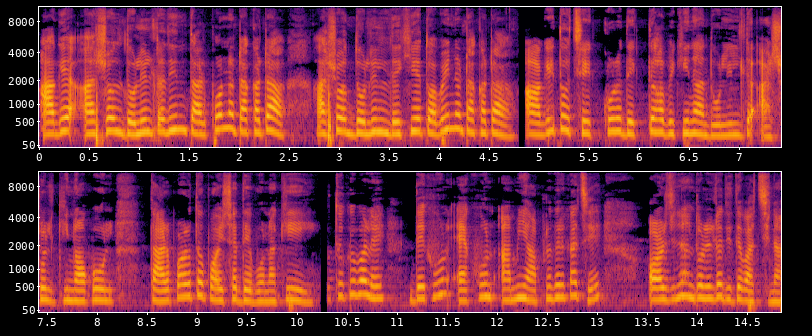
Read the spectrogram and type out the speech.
আগে আসল দলিলটা দিন, তারপর না টাকাটা? আসল দলিল দেখিয়ে তবেই না টাকাটা? আগে তো চেক করে দেখতে হবে কি না, দলিলটা আসল কি নকল? তারপরে তো পয়সা দেব নাকি? তোকে বলে, দেখুন, এখন আমি আপনাদের কাছে অরিজিনাল দলিলটা দিতে পারছি না,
